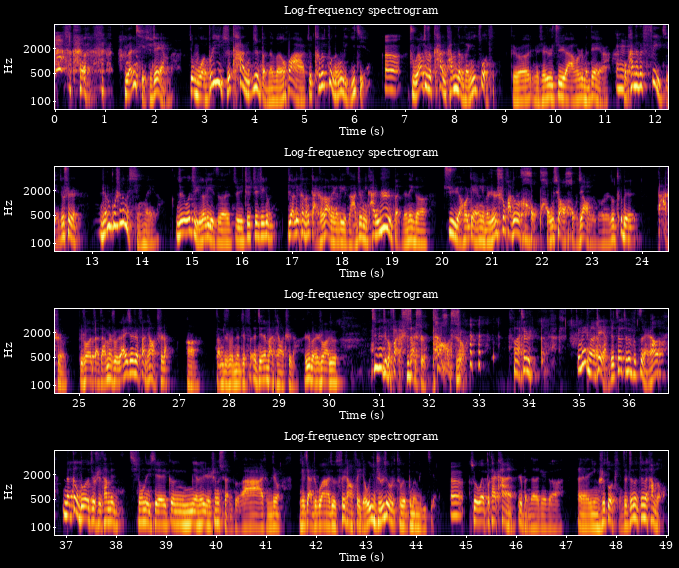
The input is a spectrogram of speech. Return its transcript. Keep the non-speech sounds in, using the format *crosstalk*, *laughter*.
*laughs* 缘起是这样的，就我不是一直看日本的文化，就特别不能理解。嗯，主要就是看他们的文艺作品，比如说有些日剧啊或者日本电影啊，我看特别费解，就是人不是那么行为的。就我举一个例子，就这这这个比较立刻能感受到的一个例子啊，就是你看日本的那个剧啊或者电影里面，人说话都是吼咆哮吼叫的，都是都特别大声。比如说咱咱们说，哎，今儿这饭挺好吃的啊，咱们就说那这饭今天饭挺好吃的。日本人说话就，今天这个饭实在是太好吃了，是吧？就 *laughs* 是就为什么要这样？就特特别不自然。然后那更多的就是他们其中的一些更面临人生选择啊什么这种一些价值观啊，就非常费解。我一直就是特别不能理解。嗯，所以我也不太看日本的这个呃影视作品，就真的真的看不懂。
